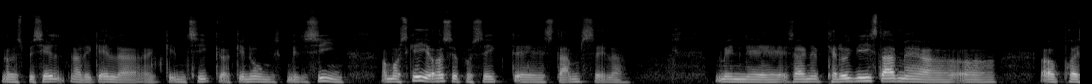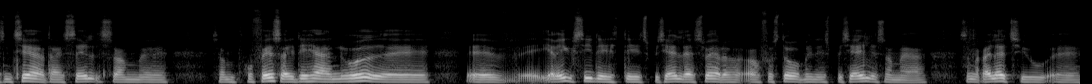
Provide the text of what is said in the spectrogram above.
noget specielt, når det gælder øh, genetik og genomisk medicin, og måske også på sigt øh, stamceller. Men øh, Sejne, kan du ikke lige starte med at, at, at præsentere dig selv som, øh, som professor i det her noget, øh, øh, jeg vil ikke sige, at det, det er et speciale, der er svært at, at forstå, men et speciale, som er sådan relativt øh,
